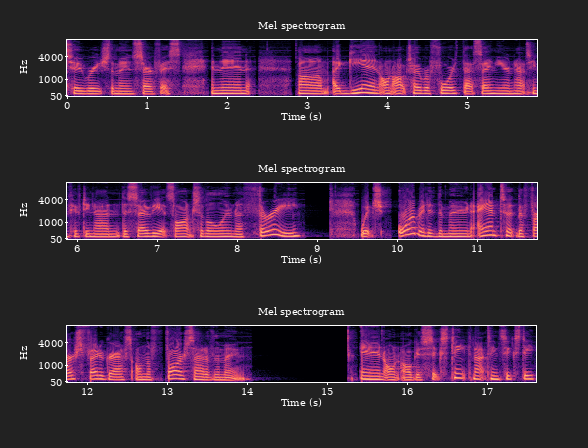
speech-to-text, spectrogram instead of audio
to reach the moon's surface. And then um, again, on October 4th, that same year, 1959, the Soviets launched the Luna 3, which orbited the moon and took the first photographs on the far side of the moon. And on August 16th, 1960,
